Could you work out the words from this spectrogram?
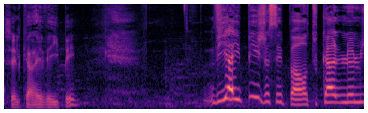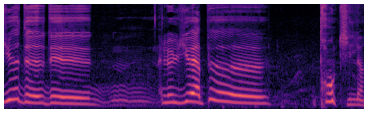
C'est le carré VIP. VIP, je sais pas. En tout cas, le lieu de, de- le lieu un peu euh, tranquille.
